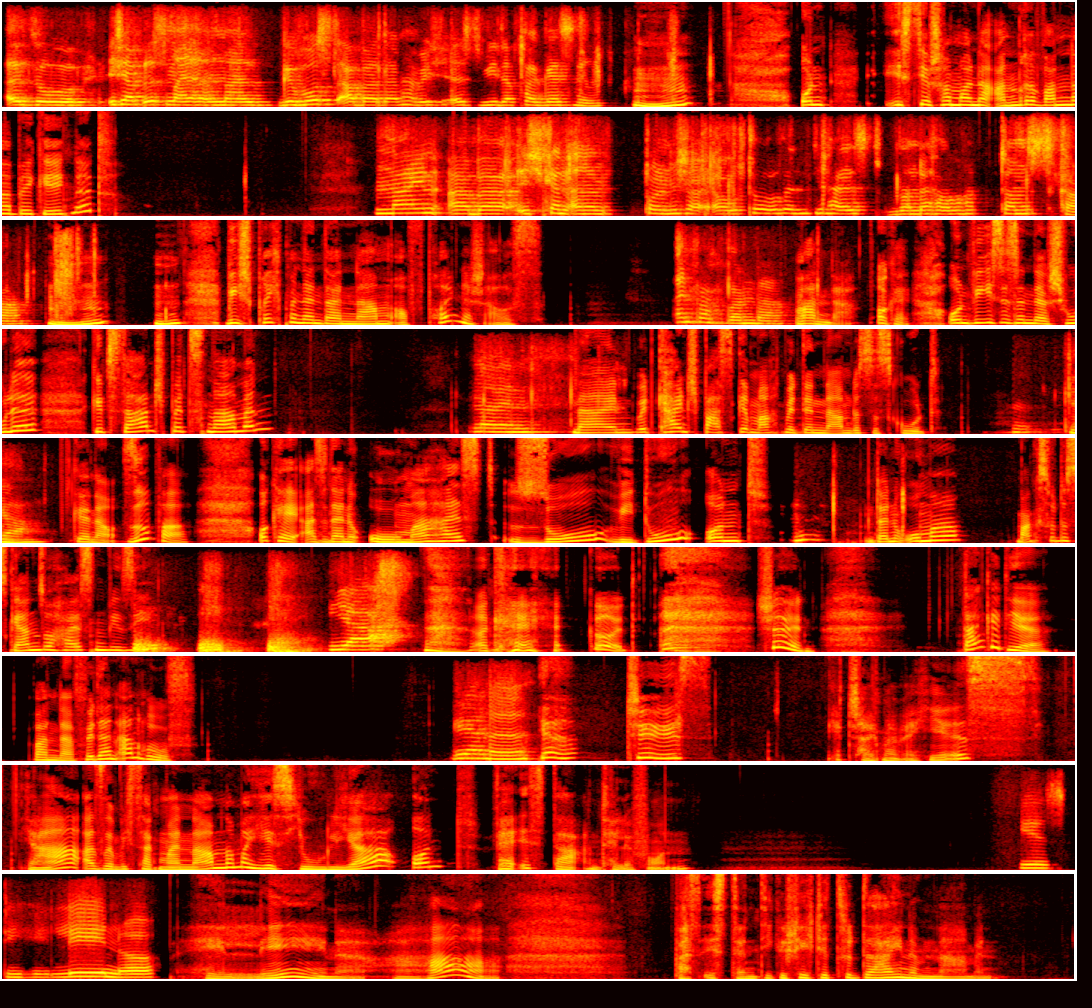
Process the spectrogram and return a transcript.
Also, ich habe es mal, mal gewusst, aber dann habe ich es wieder vergessen. Mhm. Und ist dir schon mal eine andere Wanda begegnet? Nein, aber ich kenne eine polnische Autorin, die heißt Wanda Tomska. Mhm. Mhm. Wie spricht man denn deinen Namen auf Polnisch aus? Einfach Wanda. Wanda, okay. Und wie ist es in der Schule? Gibt es da einen Spitznamen? Nein. Nein, wird kein Spaß gemacht mit den Namen, das ist gut. Ja. Mhm, genau, super. Okay, also deine Oma heißt so wie du und deine Oma, magst du das gern so heißen wie sie? Ja. Okay, gut. Schön. Danke dir, Wanda, für deinen Anruf. Gerne. Ja, tschüss. Jetzt schau ich mal, wer hier ist. Ja, also ich sage meinen Namen nochmal. Hier ist Julia. Und wer ist da am Telefon? Hier ist die Helene. Helene, aha. Was ist denn die Geschichte zu deinem Namen?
